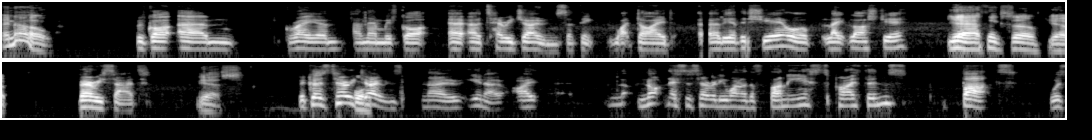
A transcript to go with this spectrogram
I know. we've got um graham and then we've got uh, uh, terry jones i think what died earlier this year or late last year Yeah, I think so. Yep. very sad Yes. because Terry Or- Jones, no, you know, I n- not necessarily one of the funniest pythons, but was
